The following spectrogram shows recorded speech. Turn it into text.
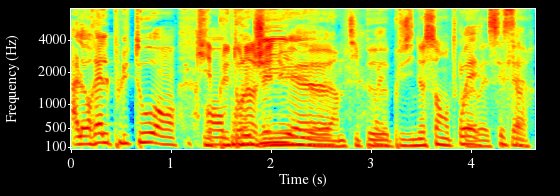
Alors elle plutôt en... qui est en plutôt l'ingénue, euh, euh, un petit peu ouais. plus innocente, quoi, Ouais, ouais, c'est ça. clair.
